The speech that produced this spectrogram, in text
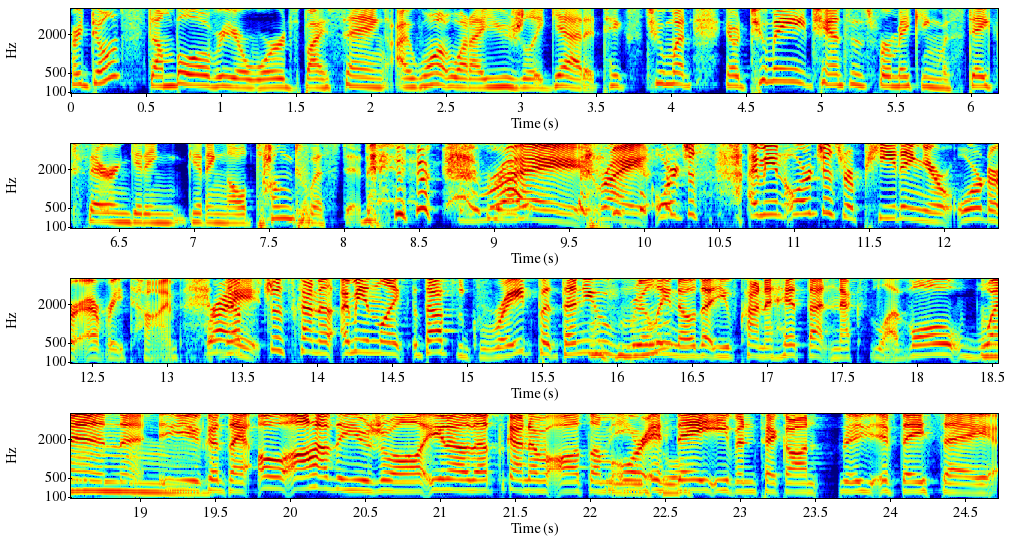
right? Don't stumble over your words by saying, "I want what I usually get." It takes too much, you know, too many chances for making mistakes there and getting getting all tongue twisted. right right or just i mean or just repeating your order every time Right. that's just kind of i mean like that's great but then you really know that you've kind of hit that next level when you can say oh i'll have the usual you know that's kind of awesome or if they even pick on if they say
